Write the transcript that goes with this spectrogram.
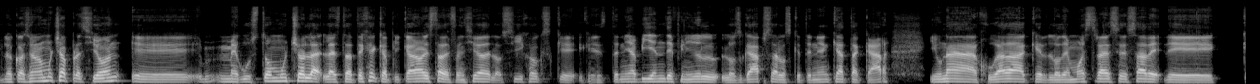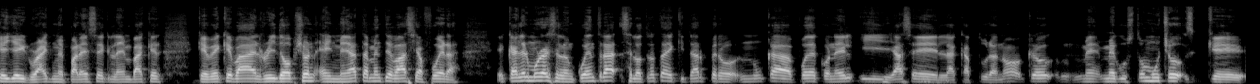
le ocasionó mucha presión. Eh, me gustó mucho la, estrategia que aplicaron esta defensiva de los Seahawks, que, tenía bien definidos los gaps a los que tenían que atacar. Y una jugada que lo demuestra es esa de KJ Wright, me parece, linebacker, que ve que va el read option e inmediatamente va hacia afuera. Eh, Kyler Murray se lo encuentra, se lo trata de quitar, pero nunca puede con él y hace la captura, ¿no? Creo, me, me gustó mucho que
